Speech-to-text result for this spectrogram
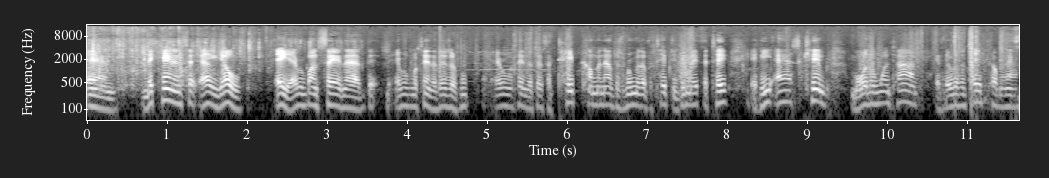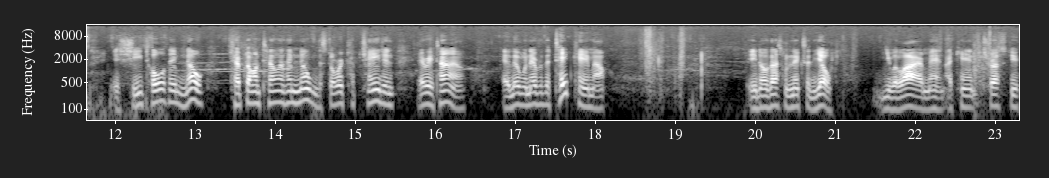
And Nick Cannon said, hey, yo, hey, everyone's saying that, everyone's saying that there's a, everyone's saying that there's a tape coming out. There's rumors of a tape. Did you make the tape? And he asked Kim more than one time if there was a tape coming out. And she told him no, kept on telling him no. The story kept changing every time. And then whenever the tape came out, you know, that's when Nick said, yo, you a liar, man. I can't trust you.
